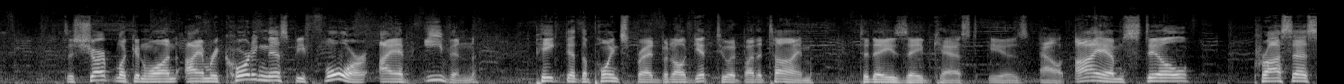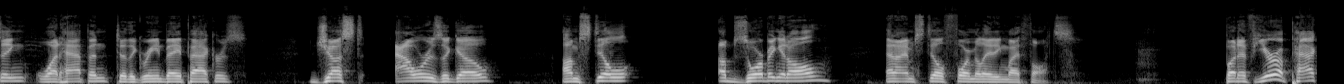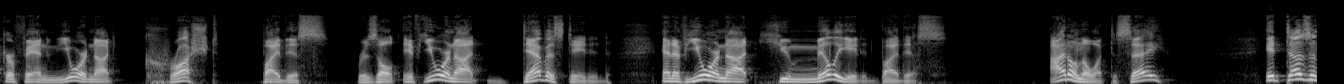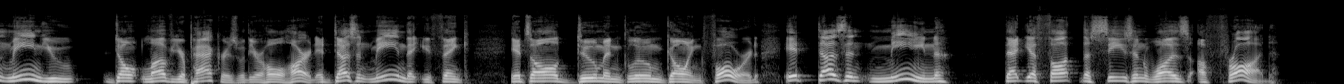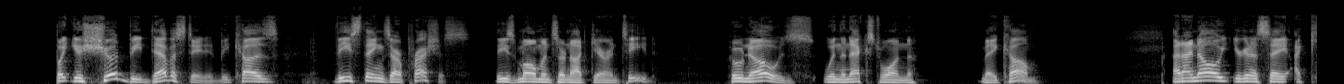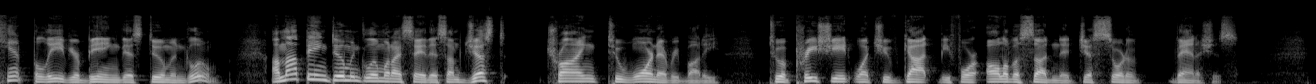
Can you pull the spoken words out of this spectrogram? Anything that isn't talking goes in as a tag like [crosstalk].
It's a sharp looking one. I am recording this before I have even peeked at the point spread, but I'll get to it by the time today's CzabeCast is out. I am still processing what happened to the Green Bay Packers just hours ago. I'm still absorbing it all, and I'm still formulating my thoughts. But if you're a Packer fan and you are not crushed by this result, if you are not devastated, and if you are not humiliated by this, I don't know what to say. It doesn't mean you don't love your Packers with your whole heart. It doesn't mean that you think it's all doom and gloom going forward. It doesn't mean that you thought the season was a fraud. But you should be devastated because these things are precious. These moments are not guaranteed. Who knows when the next one may come? And I know you're going to say, I can't believe you're being this doom and gloom. I'm not being doom and gloom when I say this. I'm just trying to warn everybody to appreciate what you've got before all of a sudden it just sort of vanishes.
